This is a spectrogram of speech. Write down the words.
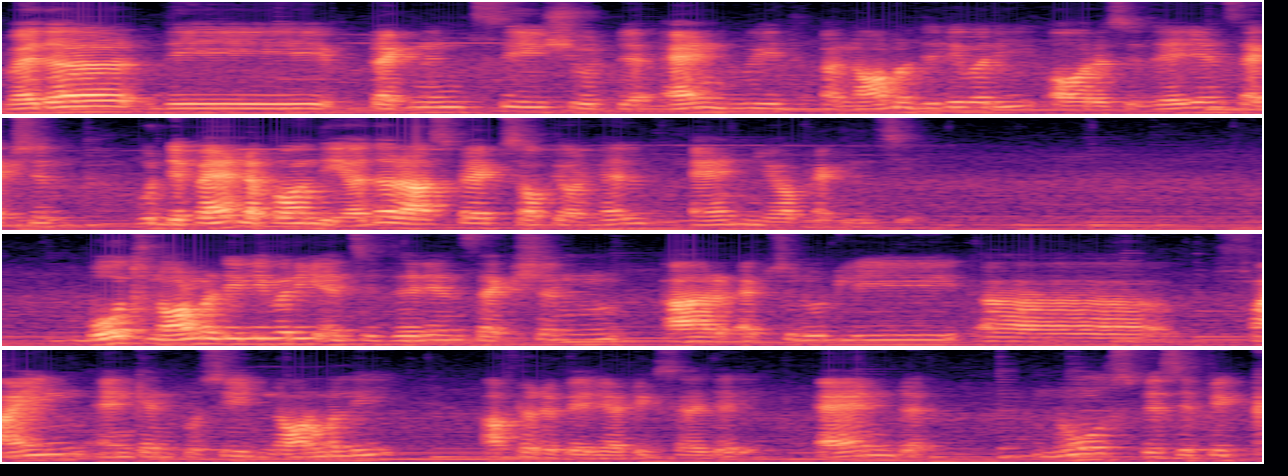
whether the pregnancy should end with a normal delivery or a cesarean section would depend upon the other aspects of your health and your pregnancy. Both normal delivery and cesarean section are absolutely uh, fine and can proceed normally after a bariatric surgery and no specific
